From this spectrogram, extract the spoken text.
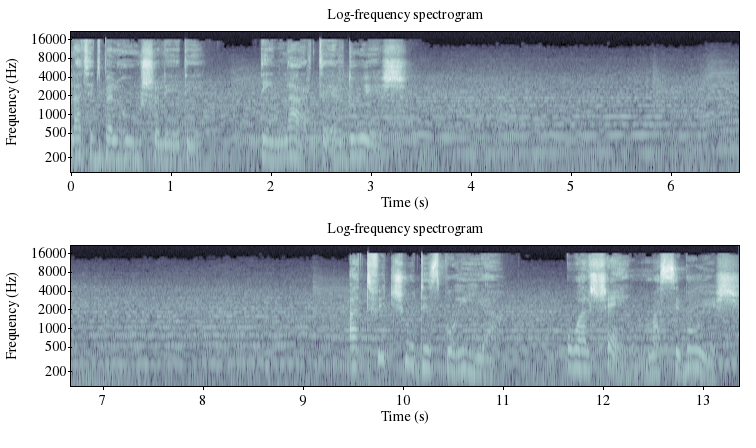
La titbelhux uliedi, din l-art tiqirduhiex. Għad tfittxu dis-sbuħija u għalxejn ma ssibuhiex.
